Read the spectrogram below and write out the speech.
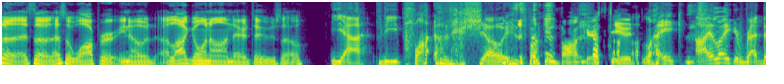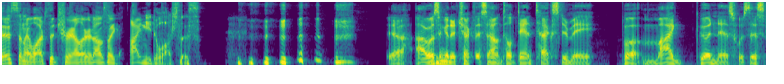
a it's a that's a whopper, you know, a lot going on there too, so yeah, the plot of this show is fucking bonkers, dude. Like, I like read this and I watched the trailer and I was like, I need to watch this. yeah, I wasn't gonna check this out until Dan texted me, but my goodness, was this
